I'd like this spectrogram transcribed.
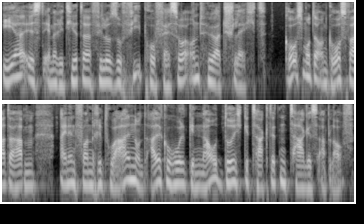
Er ist emeritierter Philosophieprofessor und hört schlecht. Großmutter und Großvater haben einen von Ritualen und Alkohol genau durchgetakteten Tagesablauf.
